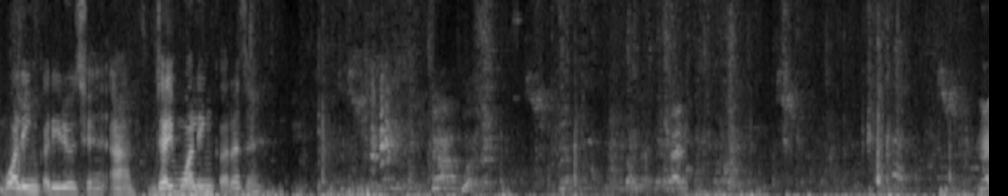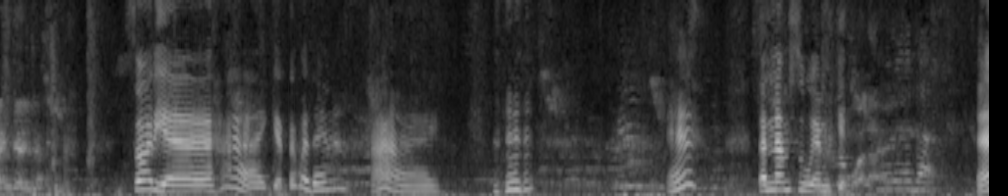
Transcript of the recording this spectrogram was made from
બોલિંગ કરી રહ્યો છે. હા જય બોલિંગ કરે છે. સોરી હાય કેતો બધાને હાય હે? તારું નામ શું એમ કે? હે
